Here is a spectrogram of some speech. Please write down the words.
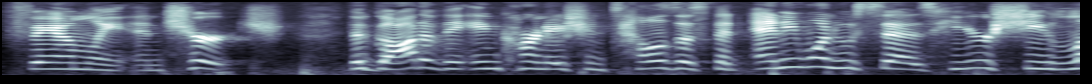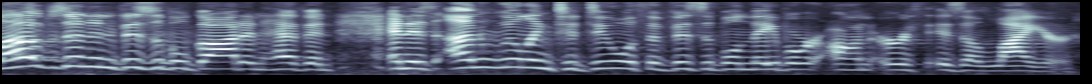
family, and church. The God of the incarnation tells us that anyone who says he or she loves an invisible God in heaven and is unwilling to deal with a visible neighbor on earth is a liar,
